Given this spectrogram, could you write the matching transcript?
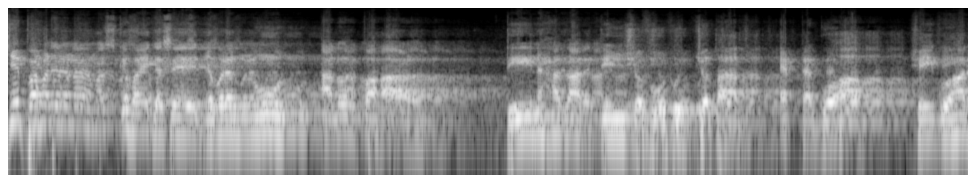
যে পাহাড়ের নাম আজকে হয়ে গেছে জবল নূর, আলোর পাহাড়। তিন হাজার তিনশো ফুট উচ্চতার একটা গুহা সেই গুহার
